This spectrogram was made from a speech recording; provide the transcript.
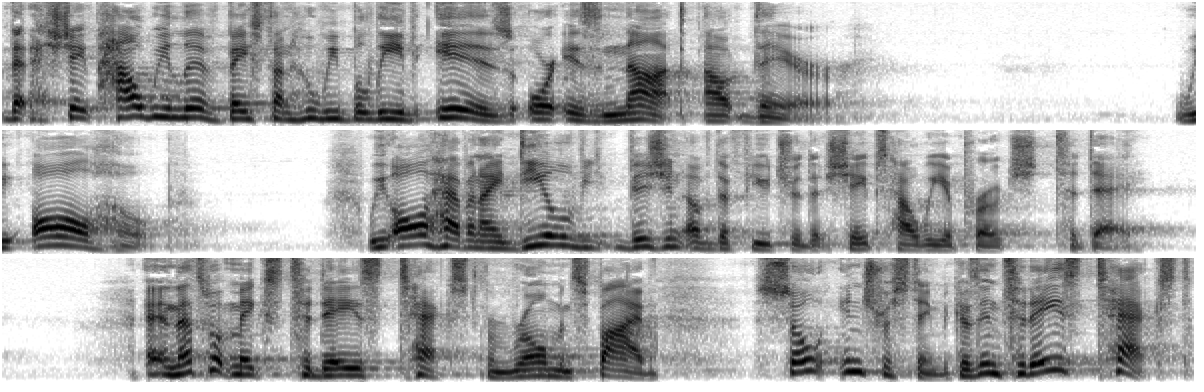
that shape how we live based on who we believe is or is not out there. We all hope. We all have an ideal vision of the future that shapes how we approach today. And that's what makes today's text from Romans 5 so interesting because in today's text,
